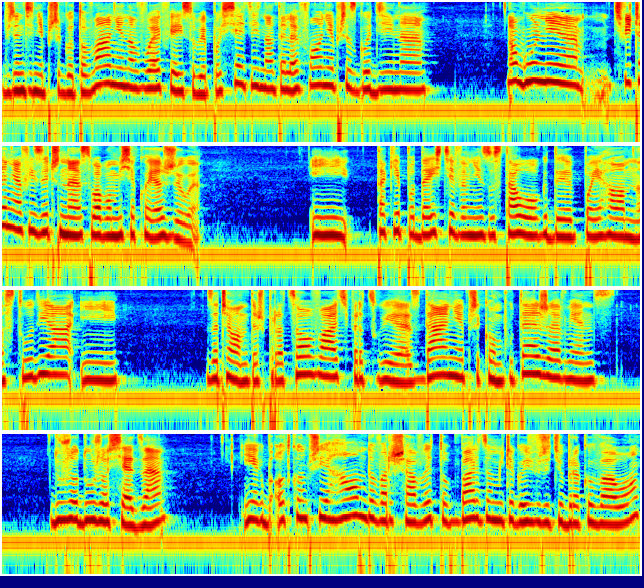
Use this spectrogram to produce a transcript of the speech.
wziąć nieprzygotowanie na WF-ie i sobie posiedzieć na telefonie przez godzinę. No ogólnie ćwiczenia fizyczne słabo mi się kojarzyły. I takie podejście we mnie zostało, gdy pojechałam na studia i zaczęłam też pracować. Pracuję zdalnie przy komputerze, więc dużo, dużo siedzę. I jakby odkąd przyjechałam do Warszawy, to bardzo mi czegoś w życiu brakowało.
